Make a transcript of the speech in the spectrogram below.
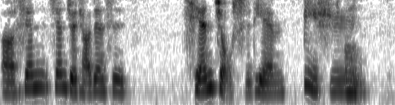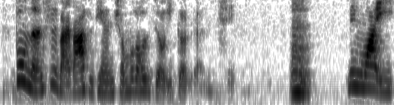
呃先先决条件是前九十天。必须不能四百八十天全部都是只有一个人请，嗯，另外一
